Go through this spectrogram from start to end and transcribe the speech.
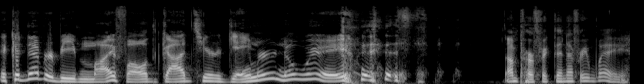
it could never be my fault. God tier gamer? No way. I'm perfect in every way.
